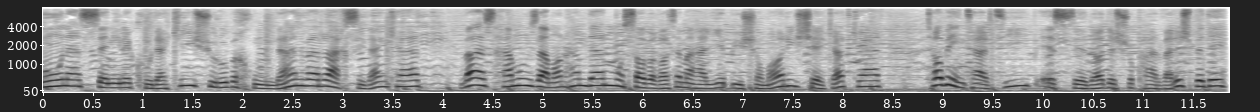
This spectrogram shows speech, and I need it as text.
اون از سنین کودکی شروع به خوندن و رقصیدن کرد و از همون زمان هم در مسابقات محلی بیشماری شرکت کرد تا به این ترتیب استعدادش رو پرورش بده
